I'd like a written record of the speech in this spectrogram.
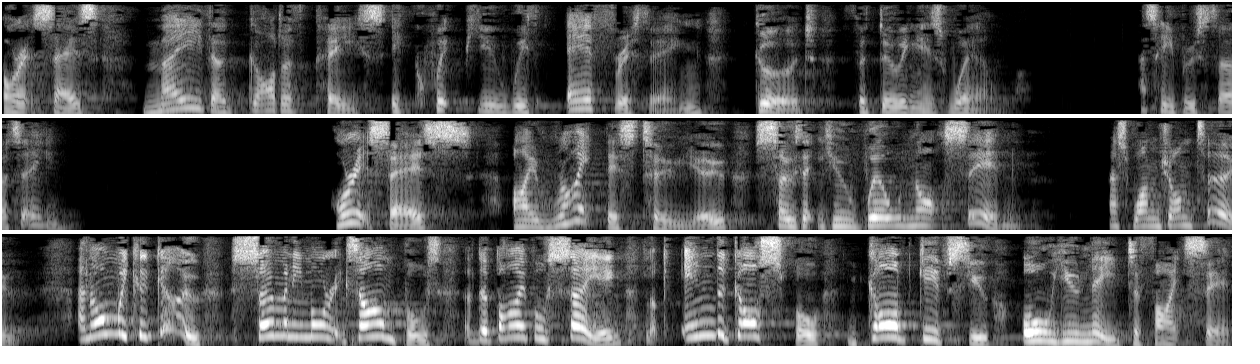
Or it says, may the God of peace equip you with everything good for doing His will. That's Hebrews 13. Or it says, I write this to you so that you will not sin. That's 1 John 2. And on we could go. So many more examples of the Bible saying, look, in the gospel, God gives you all you need to fight sin.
